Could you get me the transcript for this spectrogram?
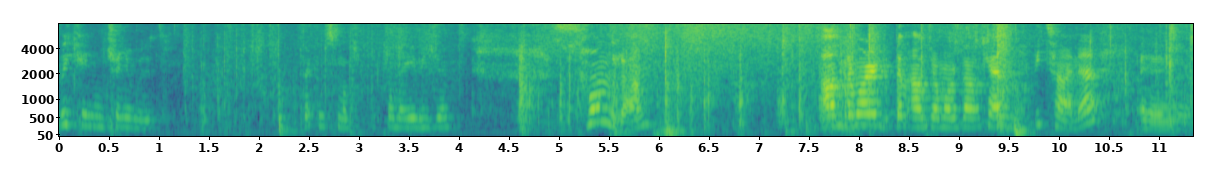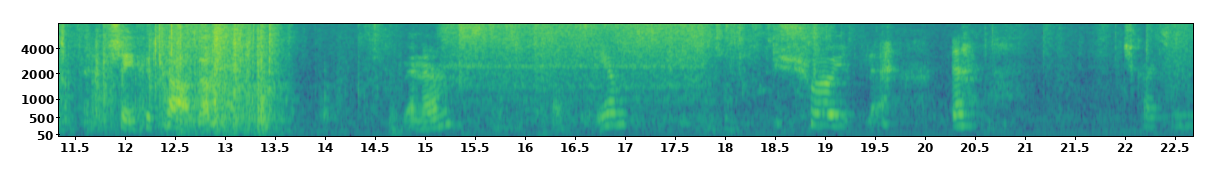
Ve kendimi çöne böyle takım smoke tutmayı bileceğim. Sonra Andramor'a gittim. Andramor'dan kendim bir tane eee, şey hırka aldım. Benim. Göstereyim. Şöyle. Eh. Çıkartayım.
